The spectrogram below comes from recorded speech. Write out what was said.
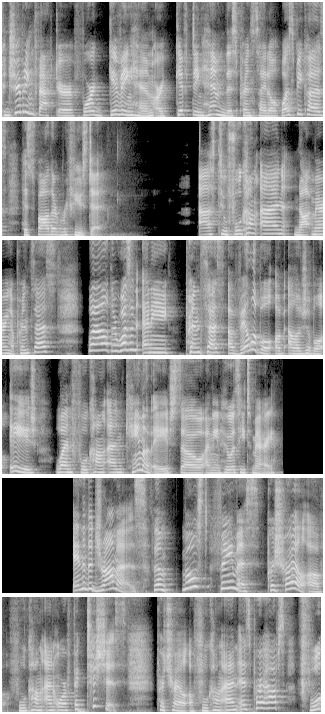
contributing factor for giving him or gifting him this prince title was because his father refused it. As to Fu Kang'an not marrying a princess, well, there wasn't any princess available of eligible age when Fu Kang'an came of age, so I mean, who was he to marry? In the dramas, the most famous portrayal of Fu Kang'an or fictitious portrayal of Fu Kang'an is perhaps Fu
